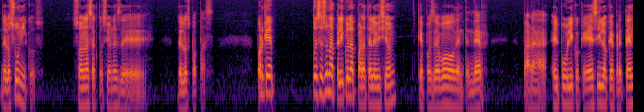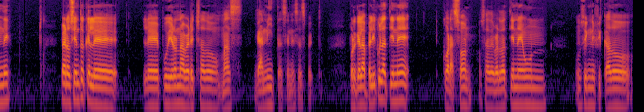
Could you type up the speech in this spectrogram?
de los únicos, son las actuaciones de, de los papás. Porque, pues es una película para televisión que pues debo de entender para el público que es y lo que pretende. Pero siento que le, le pudieron haber echado más ganitas en ese aspecto. Porque la película tiene corazón, o sea, de verdad tiene un, un significado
